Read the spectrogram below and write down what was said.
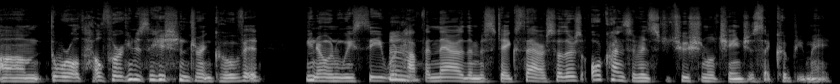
um, the World Health Organization during COVID. You know, and we see what mm. happened there, the mistakes there. So there's all kinds of institutional changes that could be made.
